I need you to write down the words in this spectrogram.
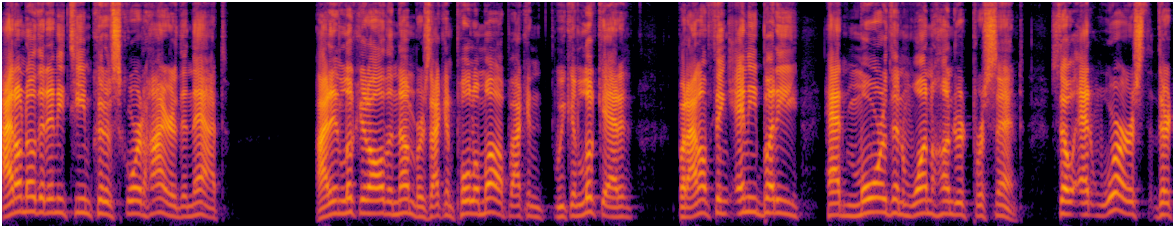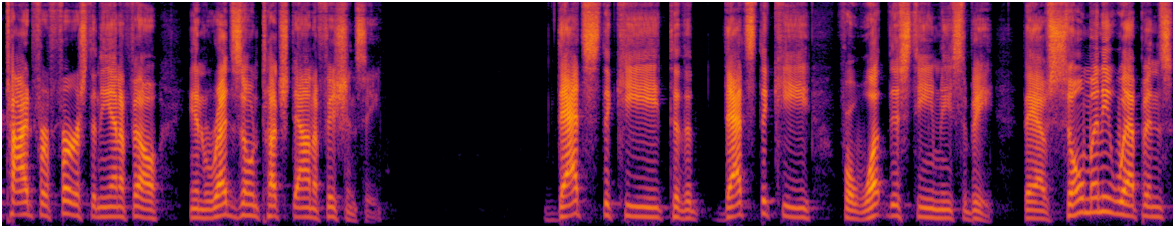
I don't know that any team could have scored higher than that. I didn't look at all the numbers. I can pull them up. I can we can look at it, but I don't think anybody had more than 100%. So at worst, they're tied for first in the NFL in red zone touchdown efficiency. That's the key to the that's the key for what this team needs to be. They have so many weapons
